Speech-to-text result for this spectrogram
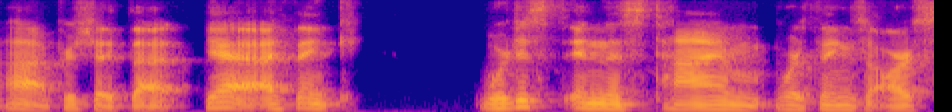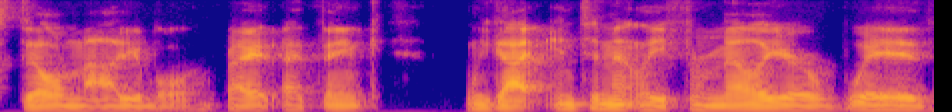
Ah, I appreciate that. Yeah, I think we're just in this time where things are still malleable, right? I think we got intimately familiar with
